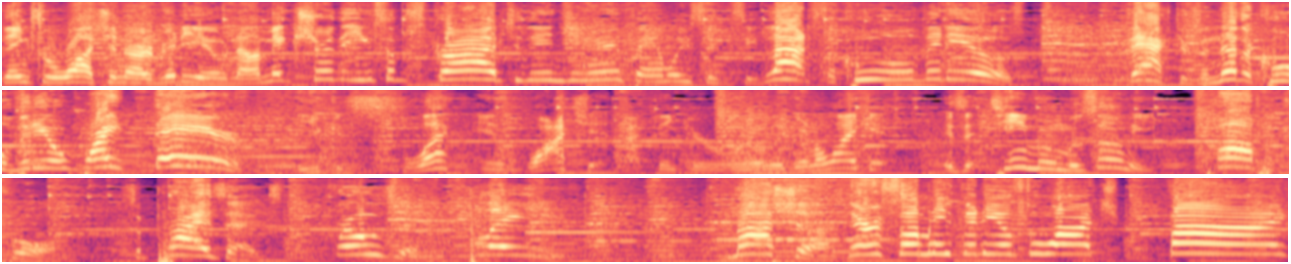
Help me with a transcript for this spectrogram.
Thanks for watching our video. Now make sure that you subscribe to the engineering family so you can see lots of cool videos. Fact, there's another cool video right there. You can select and watch it. I think you're really gonna like it. Is it Team Umizoomi, Paw Patrol, Surprise Eggs, Frozen, Blaze, Masha? There are so many videos to watch. Bye.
